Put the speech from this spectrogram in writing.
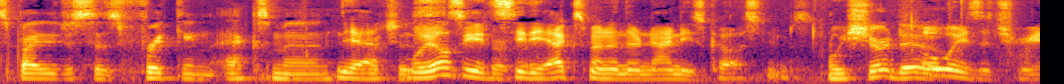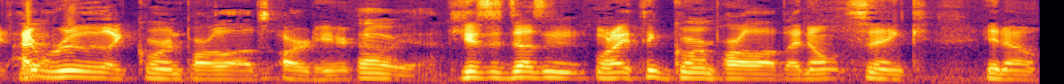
Spidey just says "freaking X Men." Yeah, which is we also get to see the X Men in their '90s costumes. We sure do. Always a treat. I really like Goran Parlov's art here. Oh yeah. because it doesn't. When I think Goran Parlov, I don't think you know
